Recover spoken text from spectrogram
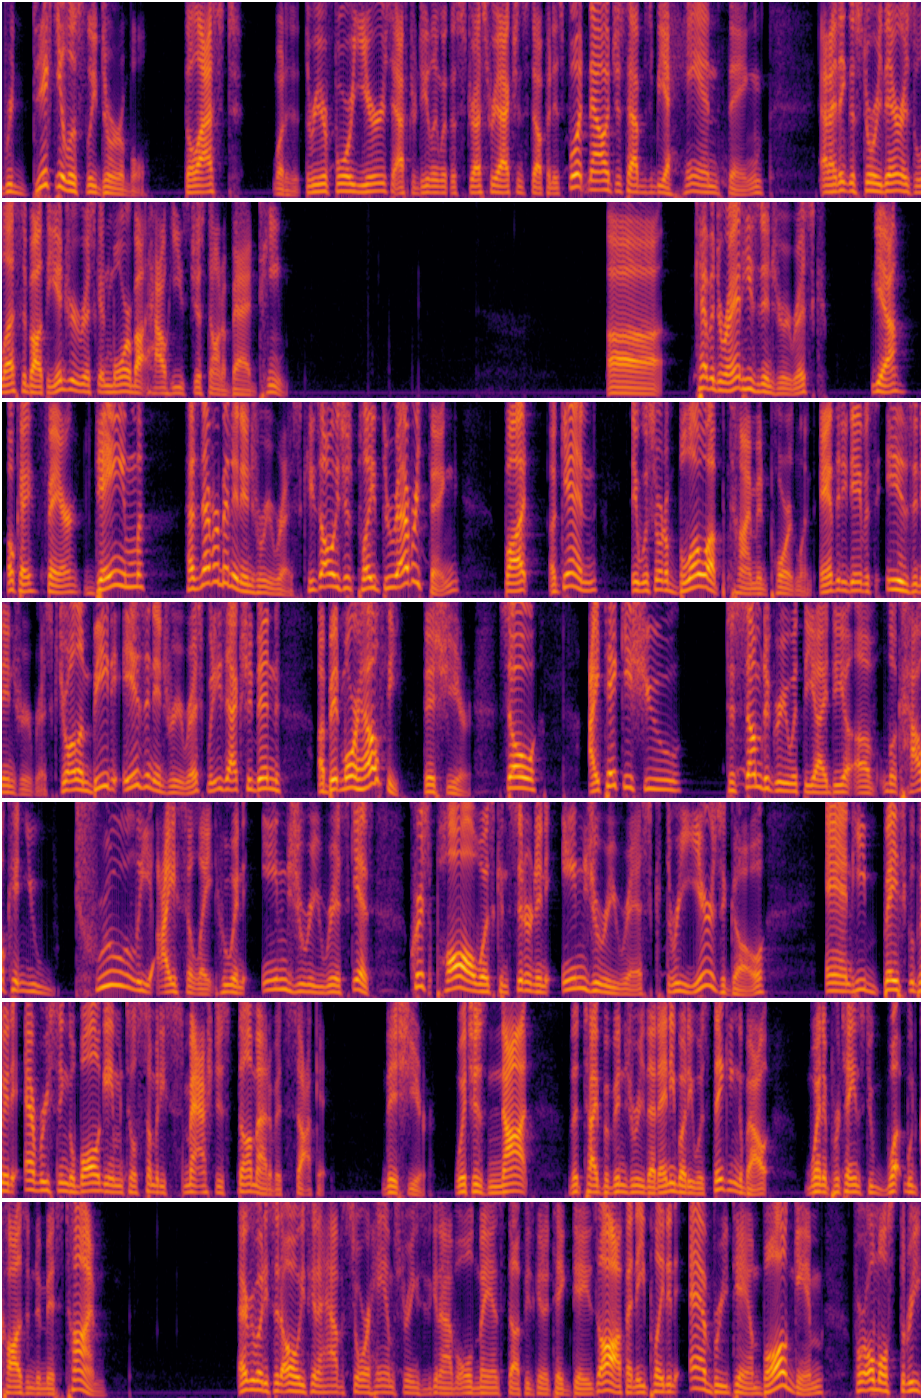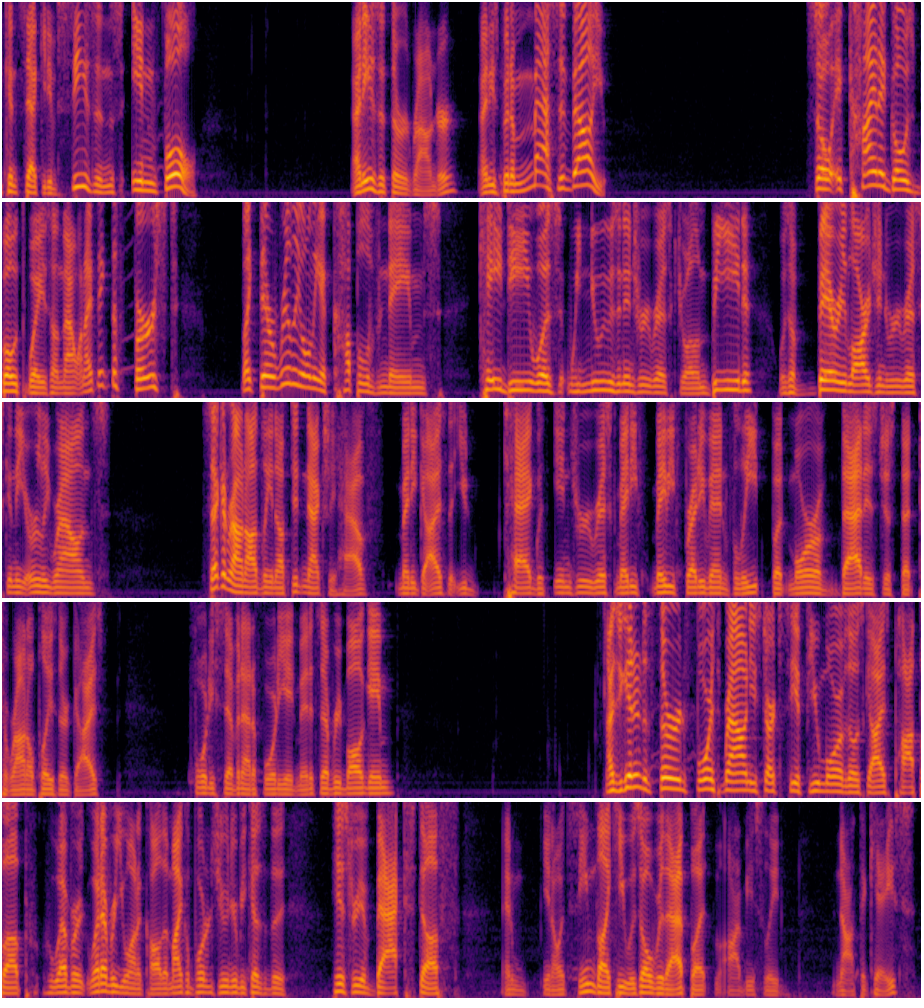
ridiculously durable the last, what is it, three or four years after dealing with the stress reaction stuff in his foot. Now it just happens to be a hand thing. And I think the story there is less about the injury risk and more about how he's just on a bad team. Uh, Kevin Durant, he's an injury risk. Yeah, okay, fair. Dame has never been an injury risk. He's always just played through everything. But again, it was sort of blow up time in Portland. Anthony Davis is an injury risk. Joel Embiid is an injury risk, but he's actually been a bit more healthy this year. So I take issue to some degree with the idea of look, how can you truly isolate who an injury risk is? Chris Paul was considered an injury risk three years ago and he basically played every single ball game until somebody smashed his thumb out of its socket this year, which is not the type of injury that anybody was thinking about when it pertains to what would cause him to miss time. Everybody said, "Oh, he's going to have sore hamstrings. He's going to have old man stuff. He's going to take days off." And he played in every damn ball game for almost 3 consecutive seasons in full. And he's a third rounder, and he's been a massive value. So it kind of goes both ways on that one. I think the first, like, there are really only a couple of names. KD was, we knew he was an injury risk. Joel Embiid was a very large injury risk in the early rounds. Second round, oddly enough, didn't actually have many guys that you'd tag with injury risk. Maybe maybe Freddie VanVleet, but more of that is just that Toronto plays their guys 47 out of 48 minutes every ball game. As you get into third, fourth round, you start to see a few more of those guys pop up, whoever, whatever you want to call them. Michael Porter Jr. because of the history of back stuff, and you know it seemed like he was over that, but obviously not the case.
